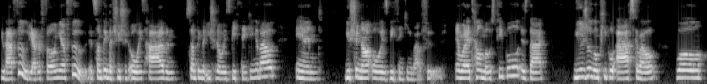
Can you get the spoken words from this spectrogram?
you have food, you have your phone, you have food. It's something that you should always have and something that you should always be thinking about. And you should not always be thinking about food. And what I tell most people is that usually when people ask about, well,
